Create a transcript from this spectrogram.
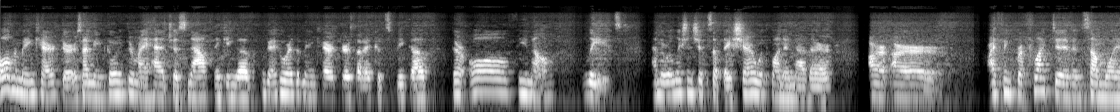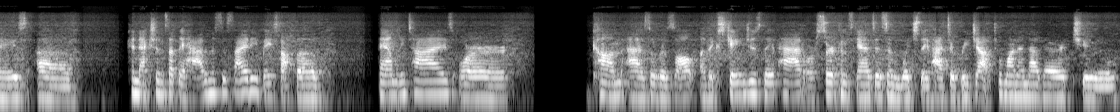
all the main characters. I mean, going through my head just now, thinking of okay, who are the main characters that I could speak of? They're all female leads, and the relationships that they share with one another are are I think, reflective in some ways of connections that they have in the society based off of family ties or come as a result of exchanges they've had or circumstances in which they've had to reach out to one another to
